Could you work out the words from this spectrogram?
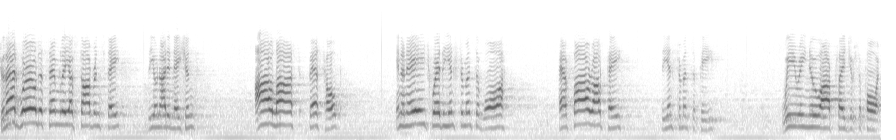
To that World Assembly of Sovereign States, the United Nations, our last best hope, in an age where the instruments of war have far outpaced the instruments of peace, we renew our pledge of support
